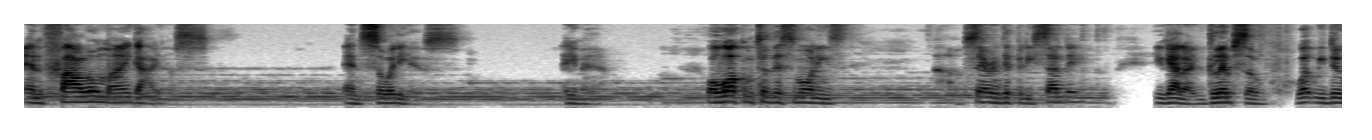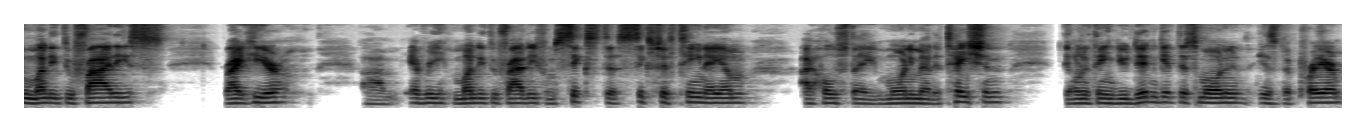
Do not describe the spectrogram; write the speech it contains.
and follow my guidance. And so it is. Amen. Well, welcome to this morning's um, Serendipity Sunday. You got a glimpse of what we do Monday through Fridays right here. Um, every Monday through Friday from 6 to 6:15 a.m. I host a morning meditation. The only thing you didn't get this morning is the prayer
